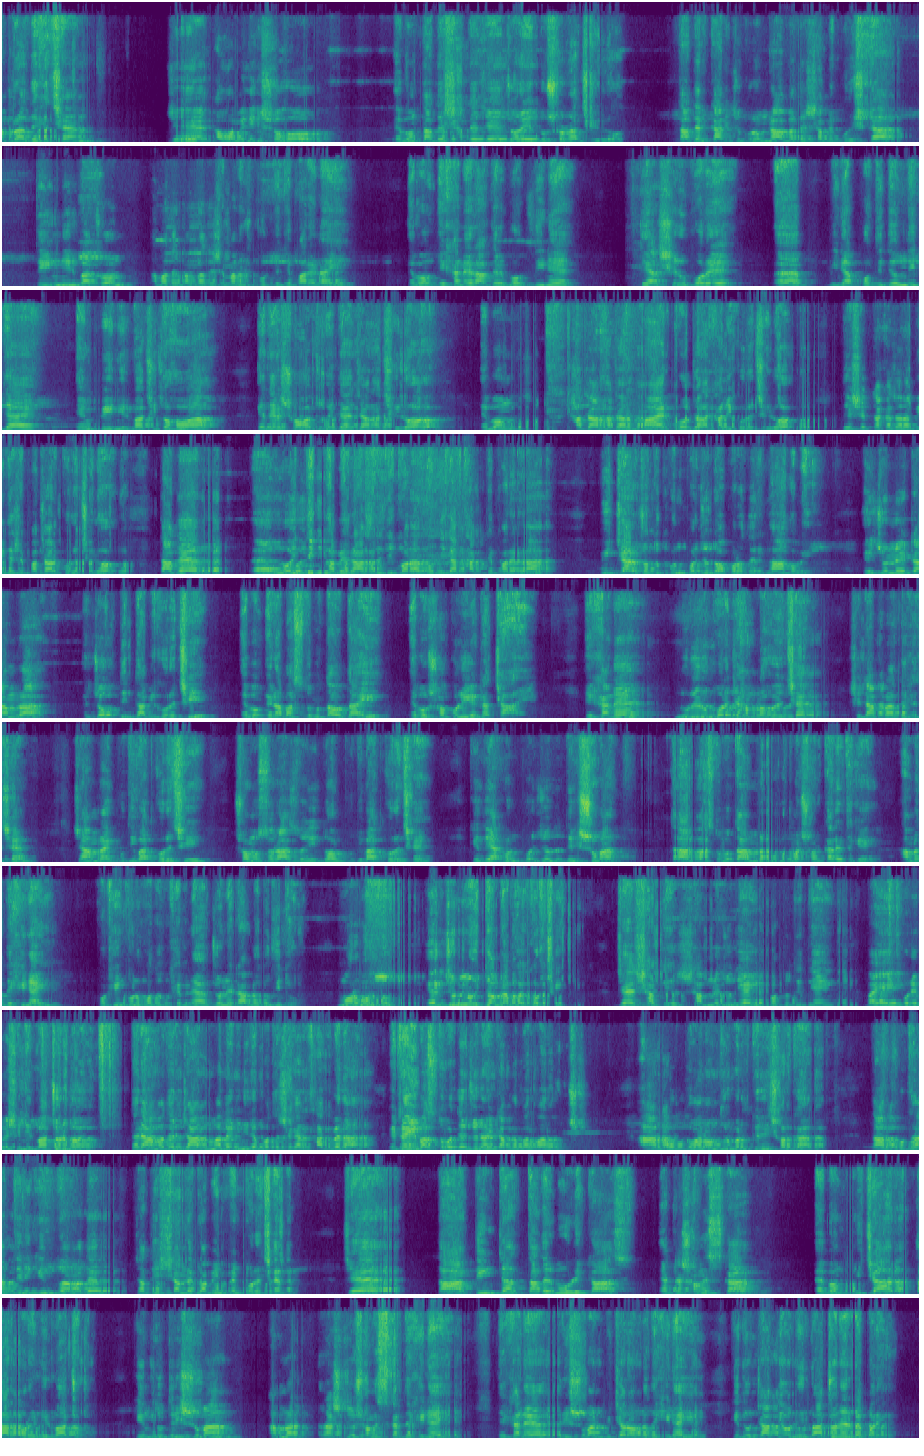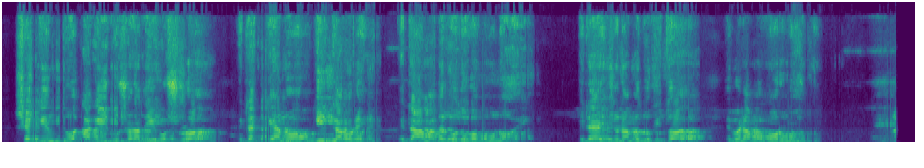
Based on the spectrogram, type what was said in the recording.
আপনারা দেখেছেন যে আওয়ামী লীগ সহ এবং তাদের সাথে যে জড়িয়ে দোসররা ছিল, তাদের কার্যক্রমটা আমাদের সামনে পরিষ্কার। তিন নির্বাচন আমাদের বাংলাদেশের মানুষ ভোট দিতে পারে নাই এবং এখানে রাতের ভোট দিনে দেড়শের উপরে বিনা প্রতিদ্বন্দ্বিতায় এমপি নির্বাচিত হওয়া। এদের সহযোগিতায় যারা ছিল এবং হাজার হাজার মায়ের কোল যারা খালি করেছিল, দেশের টাকা যারা বিদেশে পাচার করেছিল, তাদের নৈতিকভাবে রাজনীতি করার অধিকার থাকতে পারে না, বিচার যতক্ষণ পর্যন্ত অপরাধের না হবে। এই জন্য এটা আমরা যৌক্তিক দাবি করেছি এবং এটা বাস্তবতাও তাই এবং সকলেই এটা চায়। এখানে নূরের উপরে যে হামলা হয়েছে, সেটা আপনারা দেখেছেন যে আমরাই প্রতিবাদ করেছি, সমস্ত রাজনৈতিক দল প্রতিবাদ করেছে, কিন্তু এখন পর্যন্ত দৃশ্যমান তার বাস্তবতা আমরা বর্তমান সরকারের থেকে আমরা দেখি নাই। কঠিন কোনো পদক্ষেপ নেওয়ার জন্য এটা আমরা দুঃখিত, মর্মহত। এর জন্যই তো আমরা ভয় করছি যে সামনে যদি এই পদ্ধতিতেই বা এই পরিবেশে নির্বাচন হয়, তাহলে আমাদের জানমালের নিরাপত্তা সেখানে থাকবে না। এটাই বাস্তবতার জন্য এটা আমরা বারবার হচ্ছি আর বর্তমান অন্তর্বর্তীকালীন সরকার, তার প্রধান তিনি কিন্তু আমাদের জাতির সামনে কমিটমেন্ট করেছেন যে তার তিনটা তাদের মৌলিক কাজ, একটা সংস্কার এবং বিচার, তারপরে নির্বাচন। কিন্তু দৃশ্যমান আমরা রাষ্ট্রীয় সংস্কার দেখি নাই, এখানে দৃশ্যমান বিচার আমরা দেখি নাই, কিন্তু জাতীয় নির্বাচনের ব্যাপারে সে কিন্তু আগেই ঘোষণা দিয়ে বসল, এটা কেন, কি কারণে, এটা আমাদের বোধগম্য নয়। এটা এই জন্য আমরা দুঃখিত এবং আমরা মর্মাহত।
